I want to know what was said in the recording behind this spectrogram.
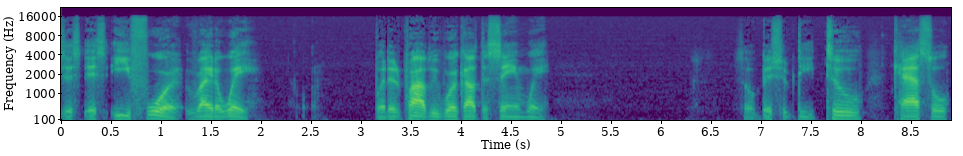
just it's e4 right away. But it'll probably work out the same way. So bishop d2, castle,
